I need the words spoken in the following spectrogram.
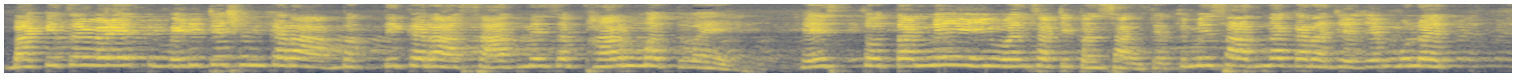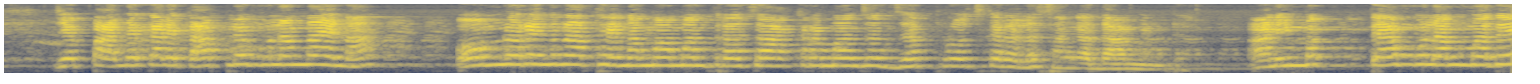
बाकीच्या वेळेत मेडिटेशन करा भक्ती करा. साधनेचं फार महत्त्व आहे. हे स्तोत्रांनी युवांसाठी पण सांगते. तुम्ही साधना करा. जे जे मुलं आहेत जे पालक आहेत आपल्या मुलांना आहे ना ओम नरेंद्रनाथ आहे ना महामंत्राचा अक्रमांचा जप रोज करायला सांगा दहा मिनिटं. आणि मग त्या मुलांमध्ये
